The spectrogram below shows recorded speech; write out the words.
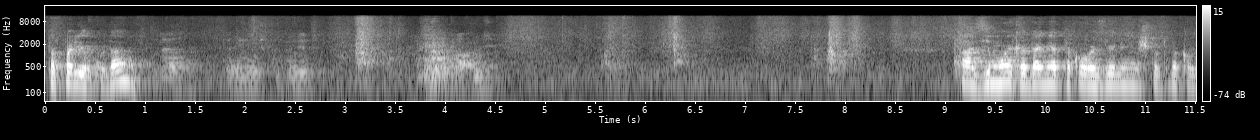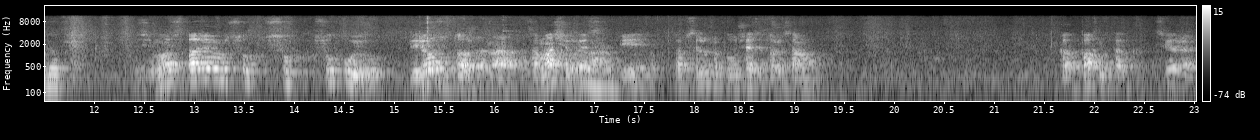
Это в парилку, да? Да, паренечку будет пахнуть. А зимой, когда нет такого зелени, что туда кладется? Зимой ставим сух- сух- сухую березу тоже, она замачивается Ага. и абсолютно получается то же самое. Как пахнет, как свежая.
